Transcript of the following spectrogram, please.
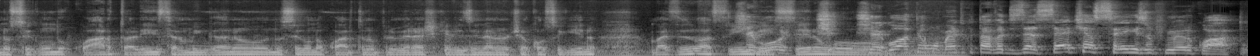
no segundo quarto ali, se eu não me engano, no segundo quarto. No primeiro acho que eles ainda não tinham conseguido, mas mesmo assim chegou, venceram che o... Chegou até um momento que tava 17 a 6 no primeiro quarto.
